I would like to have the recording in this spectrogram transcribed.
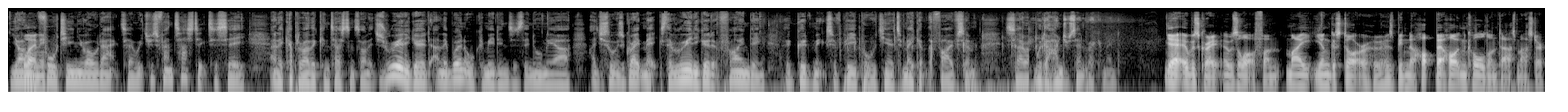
young 14 year old actor, which was fantastic to see, and a couple of other contestants on it. Just really good. And they weren't all comedians as they normally are. I just thought it was a great mix. They're really good at finding a good mix of people, you know, to make up the fivesome. So I would 100% recommend. Yeah, it was great. It was a lot of fun. My youngest daughter, who has been a hot, bit hot and cold on Taskmaster,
